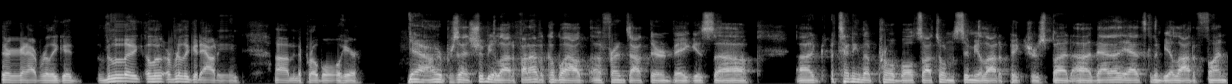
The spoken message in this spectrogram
they're going to have really good, really, a really good outing um, in the Pro Bowl here. Yeah, hundred percent. Should be a lot of fun. I have a couple out uh, friends out there in Vegas uh, uh, attending the Pro Bowl, so I told him to send me a lot of pictures. But uh, that it's going to be a lot of fun.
